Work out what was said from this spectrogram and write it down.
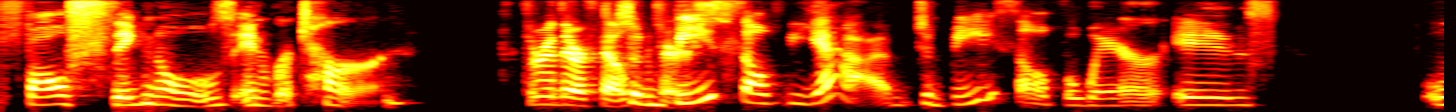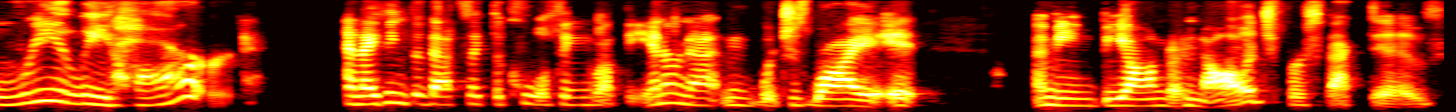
false signals in return through their filters. So to be self, yeah, to be self-aware is really hard. And I think that that's like the cool thing about the internet, and which is why it, I mean, beyond a knowledge perspective,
